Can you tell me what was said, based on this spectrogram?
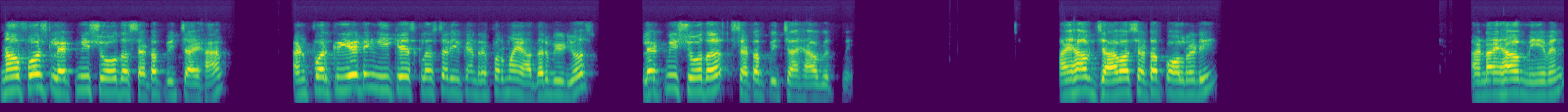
Now first let me show the setup which I have. And for creating EKS cluster, you can refer my other videos. Let me show the setup which I have with me. I have Java setup already and I have Maven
